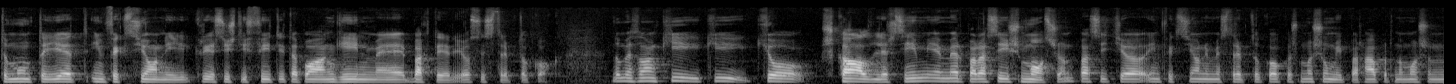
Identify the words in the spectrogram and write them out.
të mund të jetë infeksioni kryesisht i fytit apo anginë me bakteri ose streptokok. Domethënë ki ki kjo shkallë vlerësimi e merr parasysh moshën, pasi që infeksioni me streptokok është më shumë i përhapur në moshën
